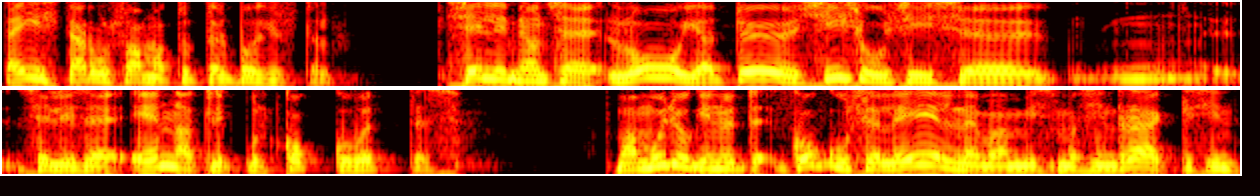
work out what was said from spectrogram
täiesti arusaamatutel põhjustel. selline on see looja töö sisu siis äh, sellise ennatlikult kokku võttes. ma muidugi nüüd kogu selle eelneva, mis ma siin rääkisin,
